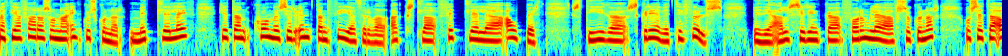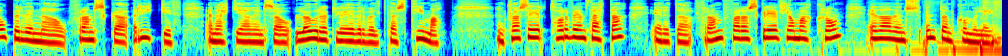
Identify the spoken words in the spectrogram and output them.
með því að fara svona einhvers konar millileið geta hann komið sér undan því að þurfa að axla fyllilega ábyrð, stíga skrefi til fulls, byggja allsýringa formlega afsökunar og setja ábyrðina á franska ríkið en ekki aðeins á lögreglu yfirvöld þess tíma. En hvað segir Torfi um þetta? Er þetta framfara skref hjá Makrón eða aðeins undankomuleið?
